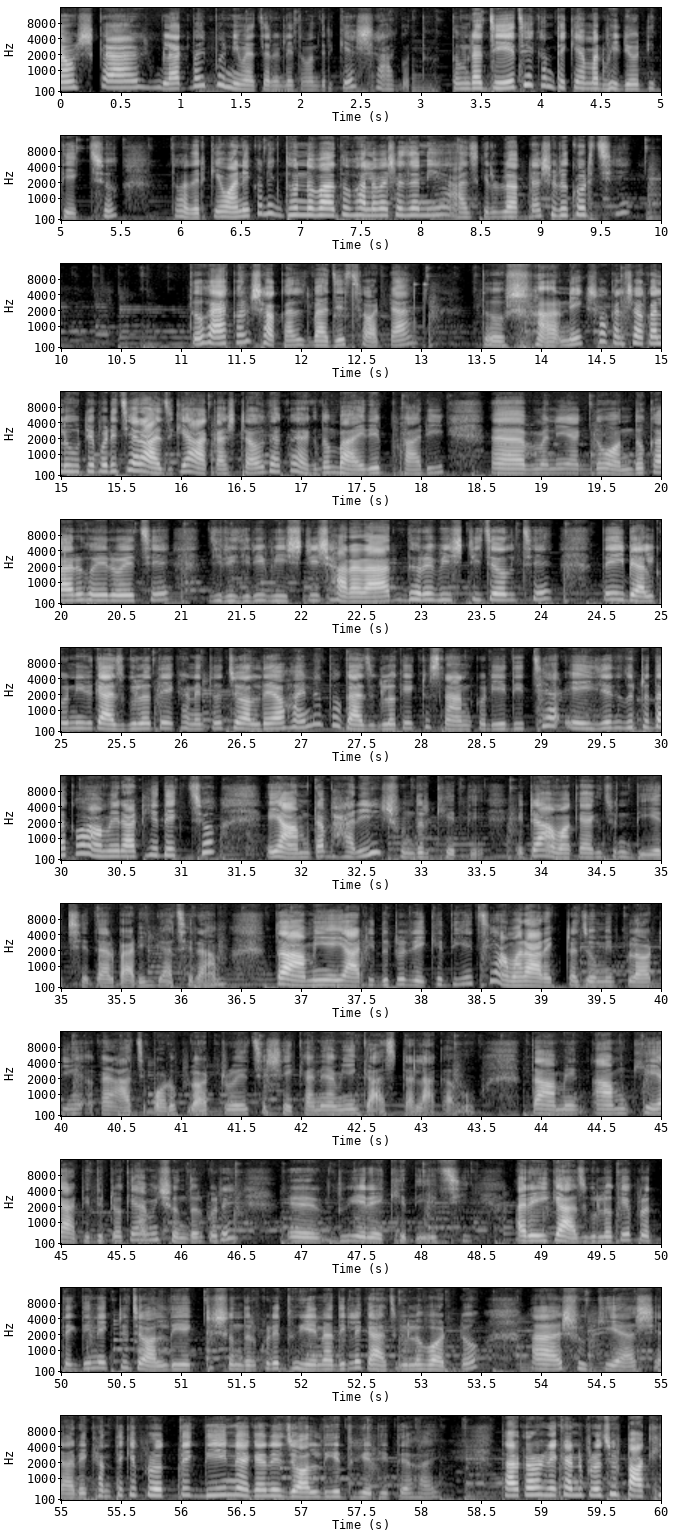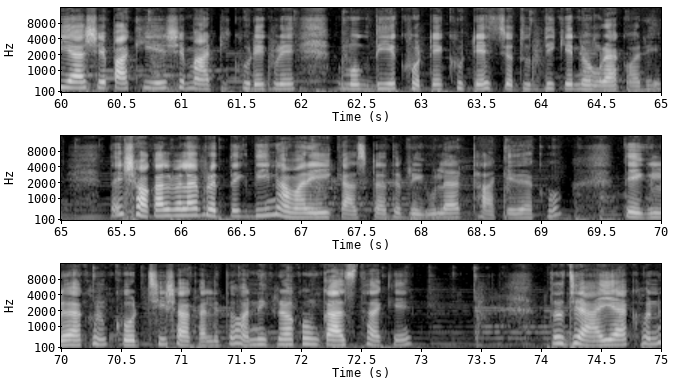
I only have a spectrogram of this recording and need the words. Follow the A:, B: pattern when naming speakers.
A: নমস্কার black by পূর্ণিমা চ্যানেলে তোমাদেরকে স্বাগত। তোমরা যে যেখান থেকে আমার ভিডিওটি দেখছ তোমাদেরকে অনেক অনেক ধন্যবাদ ও ভালোবাসা জানিয়ে আজকের ব্লগটা শুরু করছি। তো এখন সকাল বাজে ছটা। তো অনেক সকাল সকাল উঠে পড়েছি আর আজকে আকাশটাও দেখো একদম বাইরে ভারী মানে একদম অন্ধকার হয়ে রয়েছে। ঝিরিঝিরি বৃষ্টি, সারা রাত ধরে বৃষ্টি চলছে। তো এই ব্যালকনির গাছগুলোতে এখানে তো জল দেওয়া হয় না, তো গাছগুলোকে একটু স্নান করিয়ে দিচ্ছি। আর এই যে দুটো দেখো আমের আঠিয়ে দেখছ, এই আমটা ভারী, সুন্দর খেতে। এটা আমাকে একজন দিয়েছে তার বাড়ির গাছের আম। তো আমি এই আটি দুটো রেখে দিয়েছি। আমার আরেকটা জমির প্লটিং আছে বড় প্লট রয়েছে, সেখানে আমি এই গাছটা লাগাবো। তা আমি আম খেয়ে আটি দুটোকে আমি সুন্দর করে ধুয়ে রেখে দিয়েছি। আর এই গাছগুলোকে প্রত্যেক দিন একটু জল দিয়ে একটু সুন্দর করে ধুয়ে না দিলে গাছগুলো বড্ড শুকিয়ে আসে। আর এখান থেকে প্রত্যেক দিন এখানে জল দিয়ে ধুয়ে দিতে হয়। তার কারণ এখানে প্রচুর পাখি আসে, পাখি এসে মাটি খুঁড়ে খুঁড়ে মুখ দিয়ে খোটে খুঁটে চতুর্দিকে নোংরা করে। তাই সকালবেলায় প্রত্যেক দিন আমার এই কাজটা তো রেগুলার থাকে, দেখো। তো এগুলো এখন করছি, সকালে তো অনেক রকম কাজ থাকে। তো যাই, এখন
